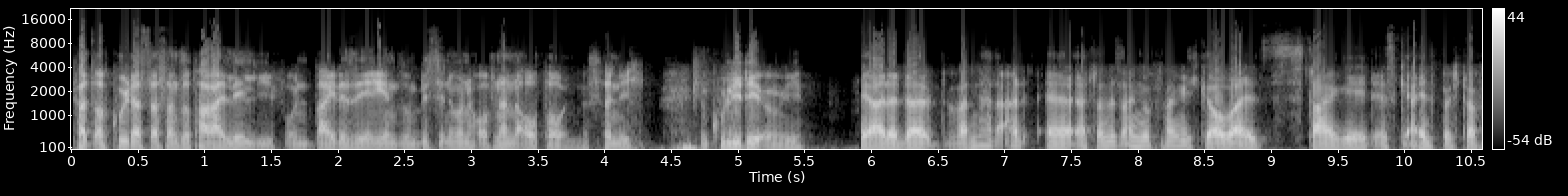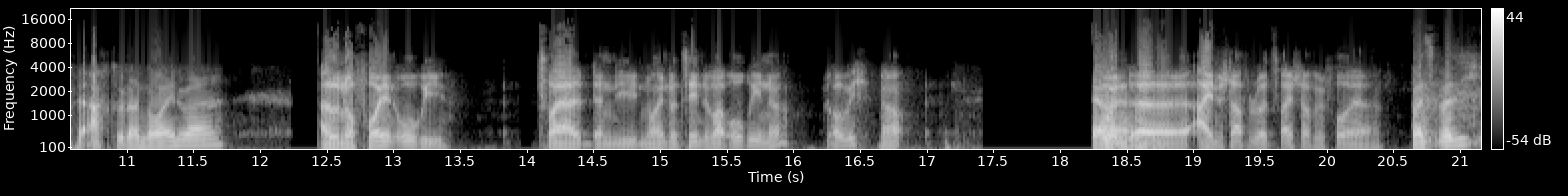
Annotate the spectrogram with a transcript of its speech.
Ich fand's auch cool, dass das dann so parallel lief und beide Serien so ein bisschen immer noch aufeinander aufbauten. Das fand ich eine coole Idee irgendwie. Ja, da, da, wann hat äh, Atlantis angefangen? Ich glaube, als Stargate SG1 bei Staffel 8 oder 9 war. Also noch vor den Ori. Das war ja dann die 9. und 10. war Ori, ne? Glaube ich, ja. Ja, Und äh, eine Staffel oder zwei Staffeln vorher. Was, was ich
